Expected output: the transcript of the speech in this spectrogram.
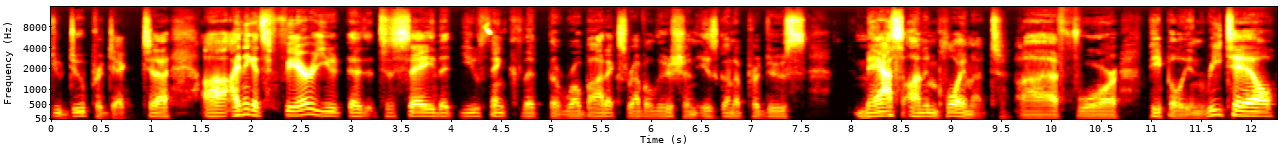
you do predict. I think it's fair you to say that you think that the robotics revolution is going to produce mass unemployment uh, for people in retail,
